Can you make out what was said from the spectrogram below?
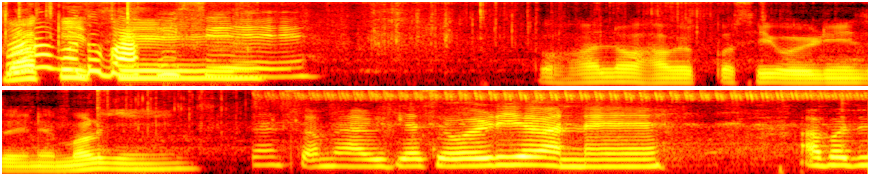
બાકી બધું બાકી છે. તો હાલો હવે પછી ઓળીએ જઈને મળીએ. ફ્રેન્ડ્સ અમે આવી ગયા છે ઓઈડીએ અને આ બાજુ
